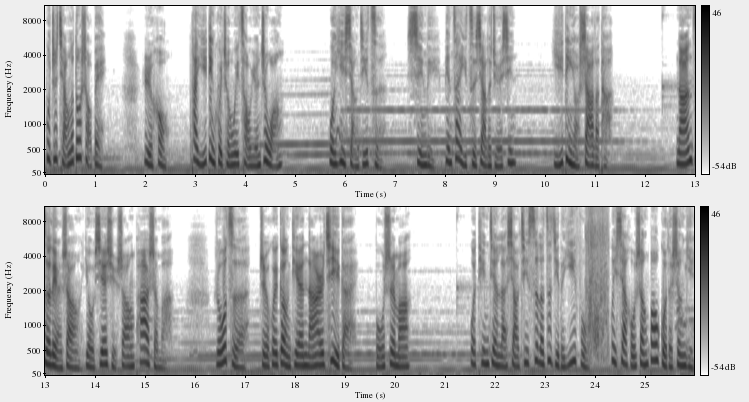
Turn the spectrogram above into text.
不知强了多少倍。日后他一定会成为草原之王。我一想及此。心里便再一次下了决心，一定要杀了他。男子脸上有些许伤，怕什么？如此只会更添男儿气概，不是吗？我听见了小七撕了自己的衣服，为夏侯尚包裹的声音，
